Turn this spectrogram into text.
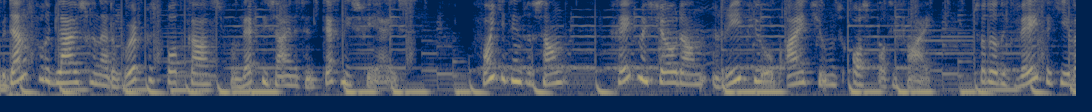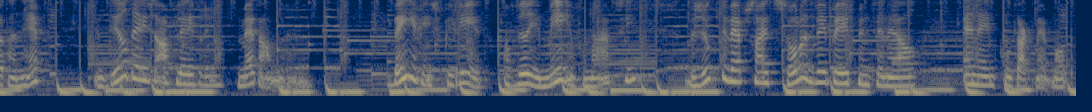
Bedankt voor het luisteren naar de WordPress podcast voor webdesigners en technisch VA's. Vond je het interessant? Geef mijn show dan een review op iTunes of Spotify, zodat ik weet dat je hier wat aan hebt en deel deze aflevering met anderen. Ben je geïnspireerd of wil je meer informatie? Bezoek de website solidwp.nl en neem contact met me op.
